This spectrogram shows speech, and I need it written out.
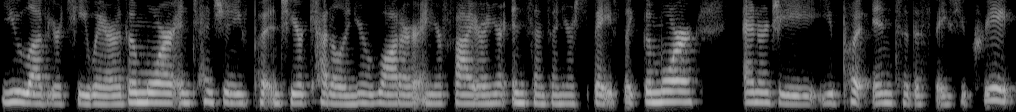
you love your teaware, the more intention you've put into your kettle and your water and your fire and your incense and your space, like the more energy you put into the space you create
